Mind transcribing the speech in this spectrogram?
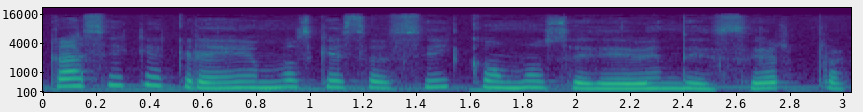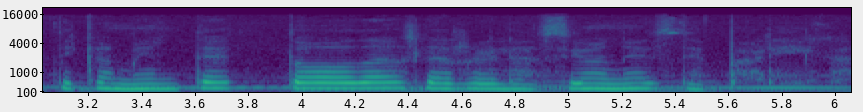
Casi que creemos que es así como se deben de ser prácticamente todas las relaciones de pareja.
